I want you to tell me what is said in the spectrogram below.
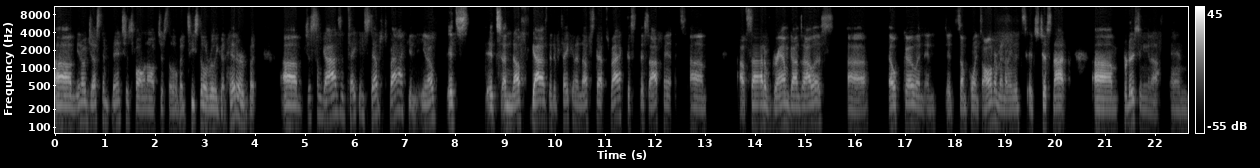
Um, you know, Justin Bench has fallen off just a little bit. He's still a really good hitter, but um, just some guys have taken steps back, and you know, it's it's enough guys that have taken enough steps back. This this offense, um, outside of Graham Gonzalez, uh, Elko, and and at some points Alderman. I mean, it's it's just not um, producing enough, and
